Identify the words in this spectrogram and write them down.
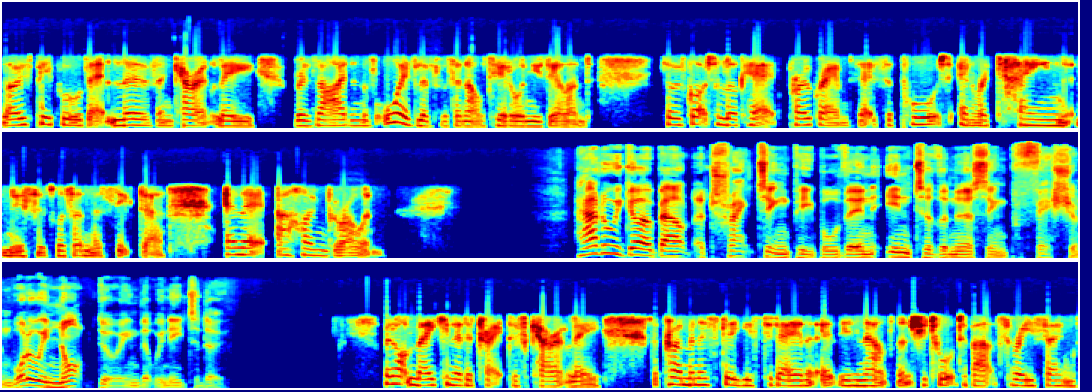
Those people that live and currently reside and have always lived within Aotearoa New Zealand. So we've got to look at programs that support and retain nurses within the sector and that are homegrown. How do we go about attracting people then into the nursing profession? What are we not doing that we need to do? We're not making it attractive currently. The Prime Minister yesterday at the announcement, she talked about three things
